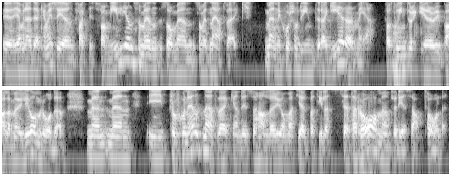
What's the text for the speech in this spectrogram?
eh, jag menar, där kan man ju se faktiskt familjen som, en, som, en, som ett nätverk. Människor som du interagerar med. Fast du interagerar ju på alla möjliga områden. Men, men i professionellt nätverkande så handlar det ju om att hjälpa till att sätta ramen för det samtalet.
